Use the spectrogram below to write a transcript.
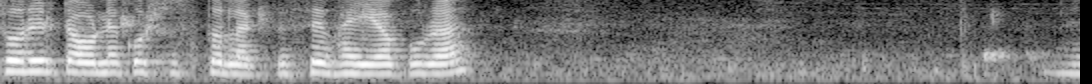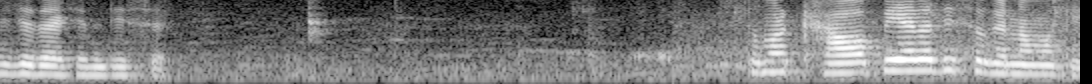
শরীরটা অনেক অসুস্থ লাগতেছে ভাইয়া পুরা। এই যে দেখেন দিছে। তোমার খাওয়া পেয়ারা দিছো কেন আমাকে?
